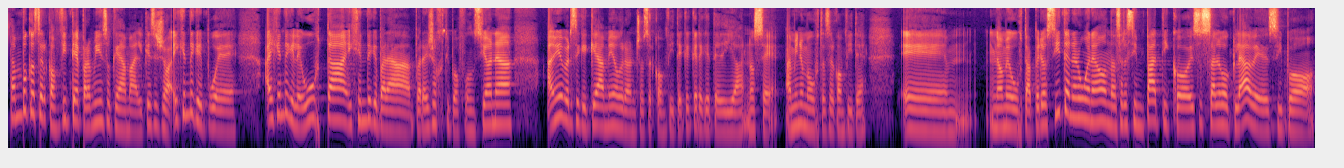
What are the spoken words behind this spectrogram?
Tampoco ser confite, para mí eso queda mal, qué sé yo. Hay gente que puede, hay gente que le gusta, hay gente que para, para ellos tipo funciona. A mí me parece que queda medio groncho ser confite, ¿qué quiere que te diga? No sé, a mí no me gusta ser confite. Eh, no me gusta, pero sí tener buena onda, ser simpático, eso es algo clave, tipo...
